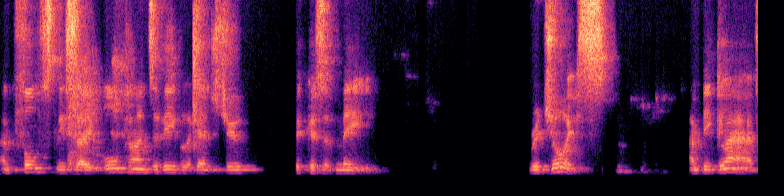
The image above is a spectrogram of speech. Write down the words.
and falsely say all kinds of evil against you because of me. Rejoice and be glad,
